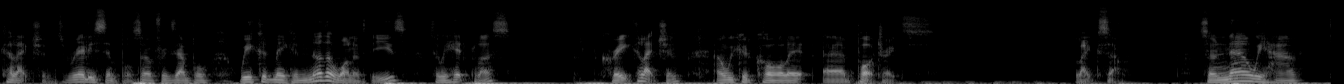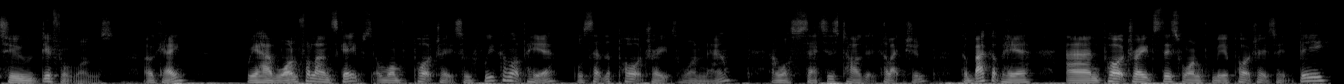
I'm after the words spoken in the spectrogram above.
collections, really simple. So for example, we could make another one of these. So we hit plus, create collection, and we could call it uh, portraits, like so. So now we have two different ones, okay? We have one for landscapes and one for portraits. So if we come up here, we'll set the portraits one now, and we'll set as target collection. Come back up here, and portraits, this one can be a portrait, so hit B,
